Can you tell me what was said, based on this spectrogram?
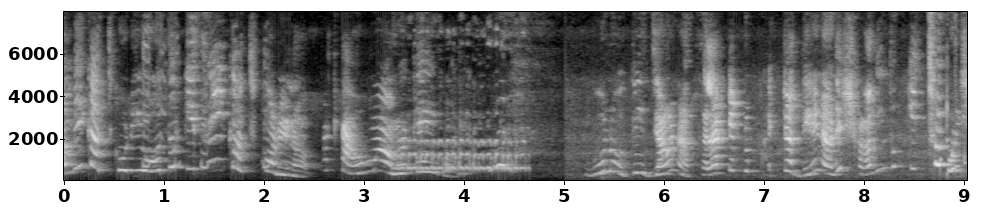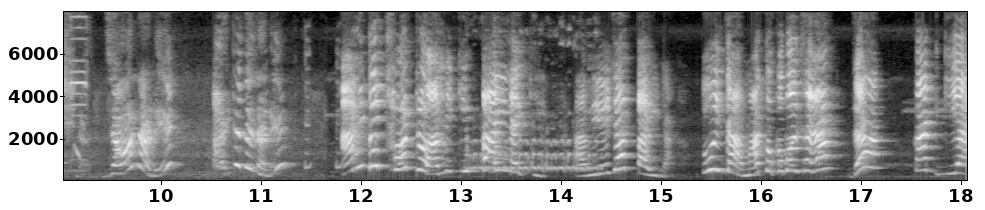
আমি কাজ করি ও তো কিছুই কাজ করে না। তাও মা আমাকেই বুনু তুই যা না স্যালাডটা একটু একটা দে না রে সারাদিন তো কিচ্ছু করিস না। যা না রে আইটা দে না রে। আমি তো ছোট আমি কি পাই নাকি? আমি এটা পাই না। তুই যা মা তোকে বলছে না। যা কাট গিয়া।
